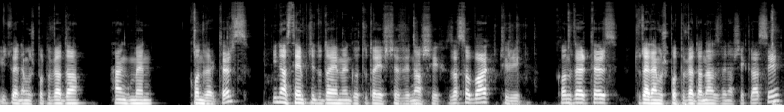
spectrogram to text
i tutaj nam już podpowiada Hangman Converters i następnie dodajemy go tutaj jeszcze w naszych zasobach, czyli Converters. Tutaj nam już podpowiada nazwę naszej klasy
